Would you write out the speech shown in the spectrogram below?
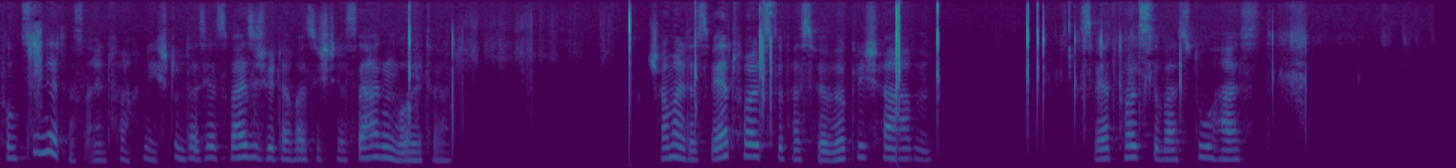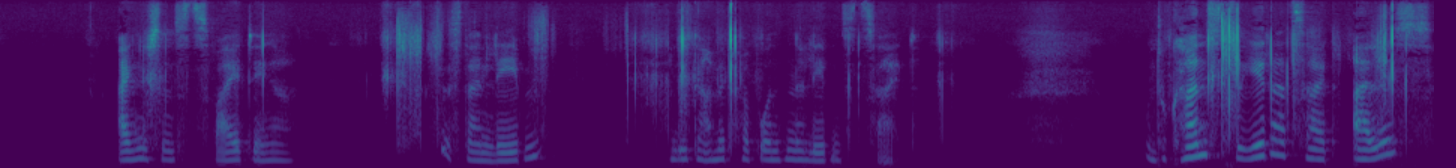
funktioniert das einfach nicht. Und das jetzt weiß ich wieder, was ich dir sagen wollte. Schau mal, das Wertvollste, was wir wirklich haben, das Wertvollste, was du hast, eigentlich sind es zwei Dinge. Es ist dein Leben und die damit verbundene Lebenszeit. Und du kannst zu jeder Zeit alles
